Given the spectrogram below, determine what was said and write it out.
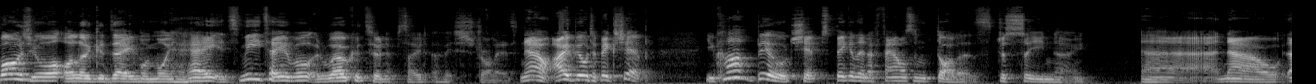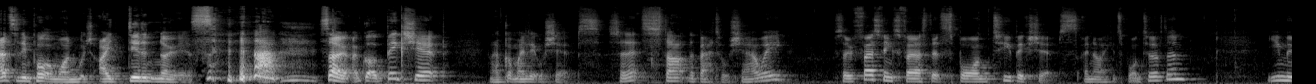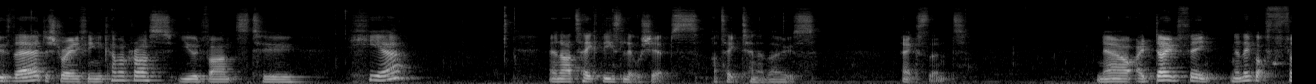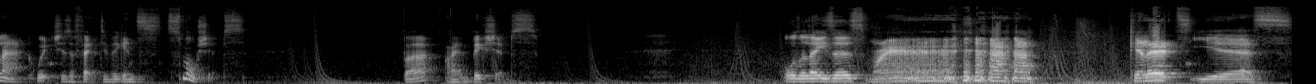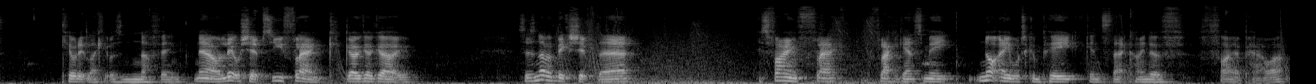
Bonjour, hola, good day, moi moi, hey, hey, it's me, Table, and welcome to an episode of Istrolid. Now, I built a big ship. You can't build ships bigger than a thousand dollars, just so you know. Uh, now, that's an important one, which I didn't notice. so, I've got a big ship, and I've got my little ships. So let's start the battle, shall we? So first things first, let's spawn two big ships. I know I can spawn two of them. You move there, destroy anything you come across. You advance to here. And I'll take these little ships. I'll take 10 of those. Excellent. Now, I don't think... Now, they've got flak, which is effective against small ships. But I am big ships. All the lasers. Kill it! Yes. Killed it like it was nothing. Now, little ships, you flank. Go, go, go. So there's another big ship there. It's firing flak, flak against me. Not able to compete against that kind of firepower.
